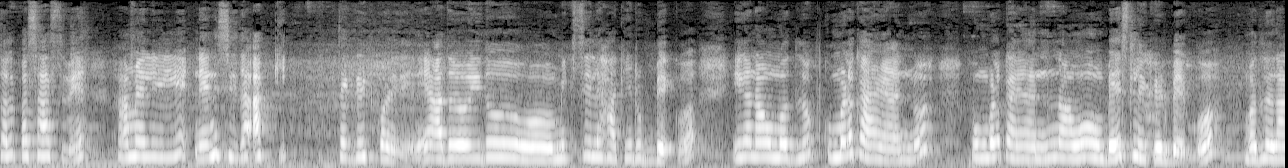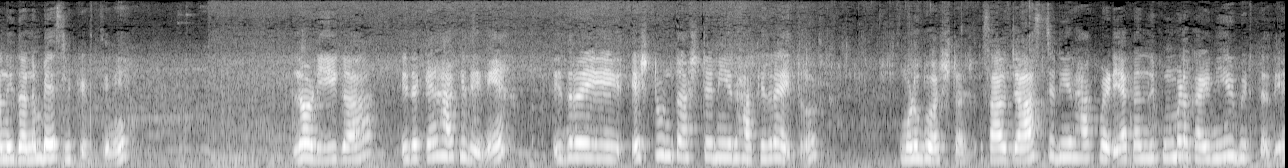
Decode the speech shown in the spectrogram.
ಸ್ವಲ್ಪ ಸಾಸಿವೆ, ಆಮೇಲೆ ಇಲ್ಲಿ ನೆನೆಸಿದ ಅಕ್ಕಿ ತೆಗೆದಿಟ್ಕೊಂಡಿದ್ದೀನಿ. ಅದು ಇದು ಮಿಕ್ಸಿಲಿ ಹಾಕಿ ರುಬ್ಬಬೇಕು ಈಗ ನಾವು ಮೊದಲು ಕುಂಬಳಕಾಯಿಯನ್ನು ಕುಂಬಳಕಾಯಿಯನ್ನು ನಾವು ಬೇಯಿಸ್ಲಿಕ್ಕೆ ಇಡಬೇಕು. ಮೊದಲು ನಾನು ಇದನ್ನು ಬೇಯಿಸ್ಲಿಕ್ಕೆ ಇಡ್ತೀನಿ. ನೋಡಿ, ಈಗ ಇದಕ್ಕೆ ಹಾಕಿದ್ದೀನಿ. ಇದರ ಎಷ್ಟುಂಟು ಅಷ್ಟೇ ನೀರು ಹಾಕಿದರೆ ಆಯಿತು. ಮುಳುಗುವಷ್ಟು ಸಾ ಜಾಸ್ತಿ ನೀರು ಹಾಕಬೇಡಿ, ಯಾಕಂದರೆ ಕುಂಬಳಕಾಯಿ ನೀರು ಬಿಡ್ತದೆ.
